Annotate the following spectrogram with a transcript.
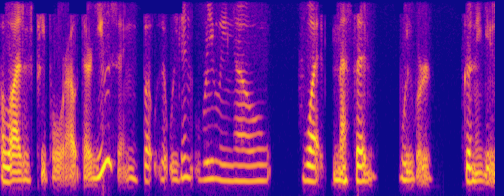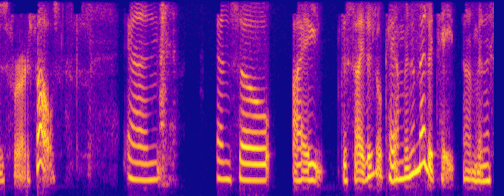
a lot of people were out there using, but that we didn't really know what method we were going to use for ourselves. And and so I decided, okay, I'm going to meditate. And I'm going to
